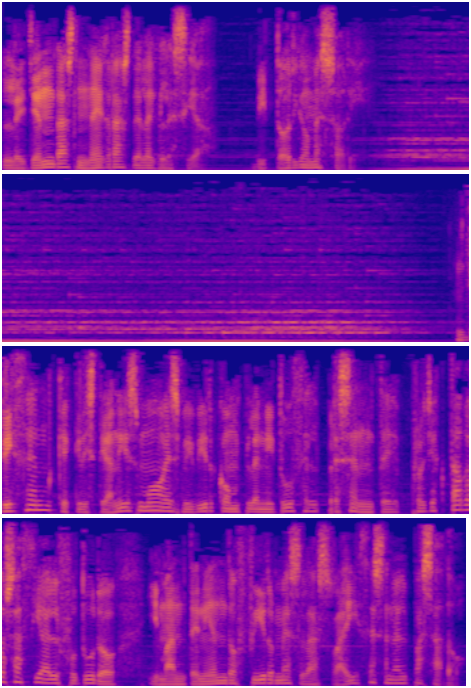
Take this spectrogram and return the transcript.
Leyendas Negras de la Iglesia. Vittorio Messori. Dicen que cristianismo es vivir con plenitud el presente, proyectados hacia el futuro y manteniendo firmes las raíces en el pasado.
